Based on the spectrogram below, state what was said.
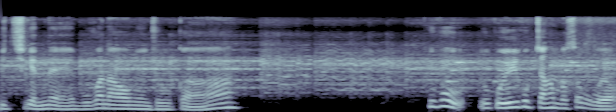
미치겠네. 뭐가 나오면 좋을까? 이거, 이거 일곱 장 한번 써보고요.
